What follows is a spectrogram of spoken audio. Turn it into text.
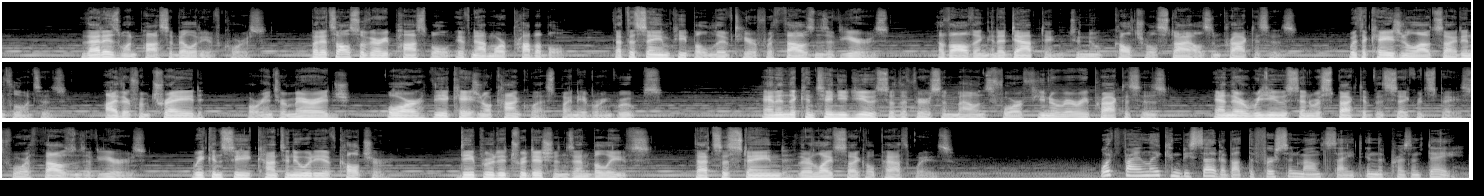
That is one possibility, of course, but it's also very possible, if not more probable, that the same people lived here for thousands of years, evolving and adapting to new cultural styles and practices, with occasional outside influences, either from trade or intermarriage or the occasional conquest by neighboring groups. And in the continued use of the Ferson Mounds for funerary practices and their reuse and respect of this sacred space for thousands of years, we can see continuity of culture, deep rooted traditions and beliefs that sustained their life cycle pathways. What finally can be said about the Ferson Mound site in the present day?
